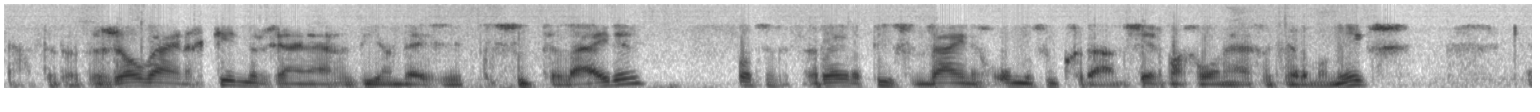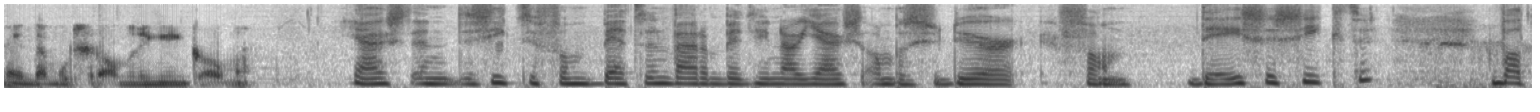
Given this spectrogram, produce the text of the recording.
ja, dat er zo weinig kinderen zijn eigenlijk die aan deze ziekte lijden, wordt er relatief weinig onderzoek gedaan. Zeg maar gewoon eigenlijk helemaal niks. En daar moet verandering in komen. Juist, en de ziekte van Betten, waarom bent u nou juist ambassadeur van deze ziekte? Wat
